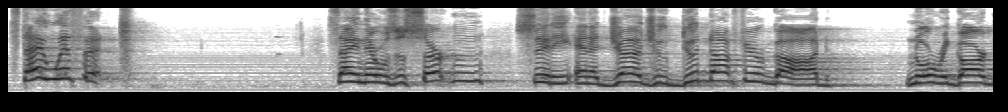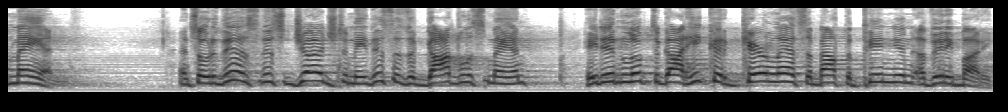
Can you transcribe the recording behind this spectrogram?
Stay with it. Saying there was a certain city and a judge who did not fear God nor regard man. And so, to this, this judge to me, this is a godless man. He didn't look to God. He could care less about the opinion of anybody.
